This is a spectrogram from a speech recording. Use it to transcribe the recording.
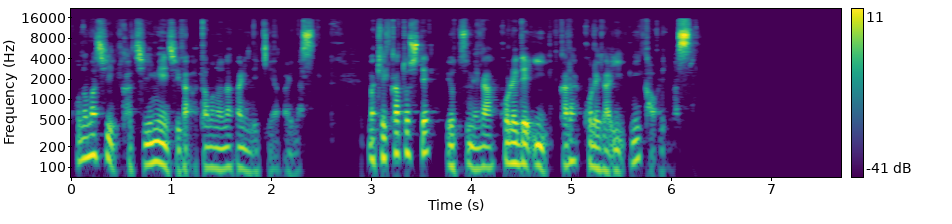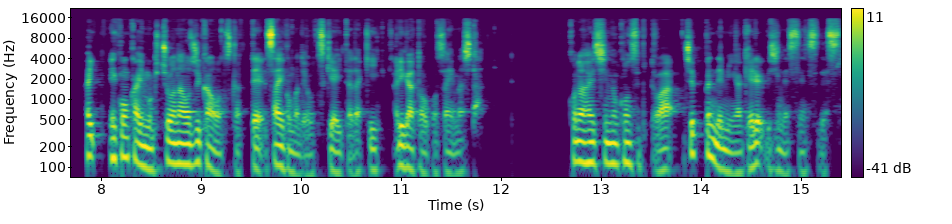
好ましい価値イメージが頭の中に出来上がります。まあ、結果として4つ目がこれでいいからこれがいいに変わります。はい。今回も貴重なお時間を使って最後までお付き合いいただきありがとうございました。この配信のコンセプトは10分で磨けるビジネスセンスです。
